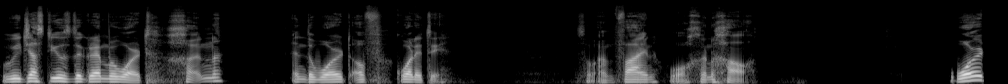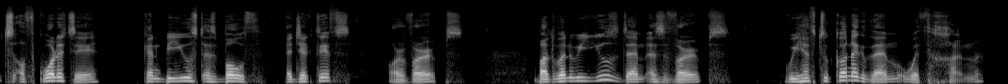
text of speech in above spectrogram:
we just use the grammar word 很 and the word of quality. So I'm fine, 我很好. Words of quality can be used as both adjectives or verbs, but when we use them as verbs, we have to connect them with 很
